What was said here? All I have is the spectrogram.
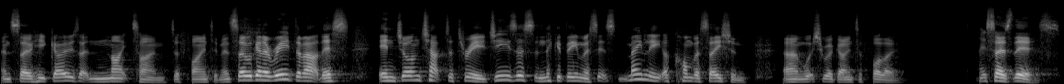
and so he goes at nighttime to find him. And so we're going to read about this in John chapter 3. Jesus and Nicodemus, it's mainly a conversation um, which we're going to follow. It says this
